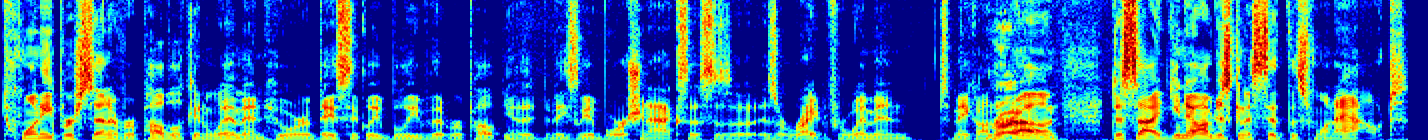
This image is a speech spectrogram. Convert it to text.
20% of Republican women who are basically believe that Repu- you know basically abortion access is a is a right for women to make on their own decide you know I'm just going to sit this one out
